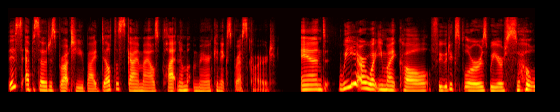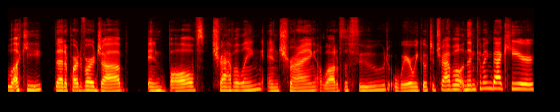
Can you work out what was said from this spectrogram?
This episode is brought to you by Delta Sky Miles Platinum American Express card. And we are what you might call food explorers. We are so lucky that a part of our job involves traveling and trying a lot of the food where we go to travel and then coming back here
